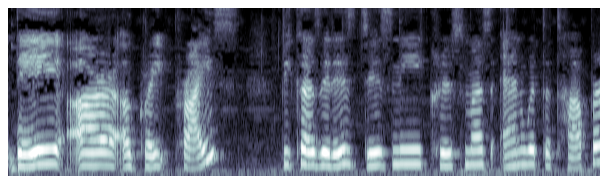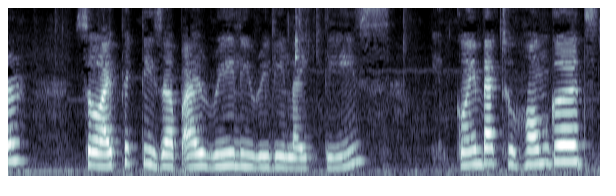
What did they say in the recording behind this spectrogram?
they are a great price because it is Disney Christmas and with the topper. So I picked these up. I really, really like these. Going back to Home Goods,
